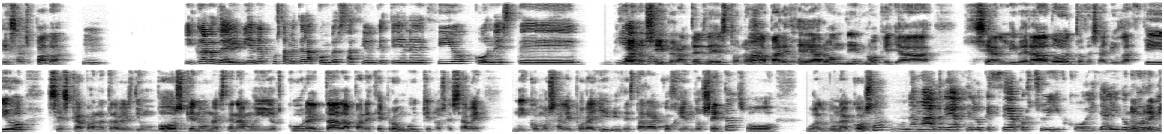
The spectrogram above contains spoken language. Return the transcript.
esa espada. Mm. Y claro, de ahí Sí. viene justamente la conversación que tiene Cío con este viejo. Bueno, sí, pero antes de esto, ¿no? Ah, Aparece Arondir, ¿no? Que ya se han liberado, entonces ayuda a Cío, se escapan a través de un bosque, ¿no? Una escena muy oscura y tal, aparece Bronwyn, que no se sabe ni cómo sale por allí, dice, ¿estará cogiendo setas o, o alguna cosa? Una madre hace lo que sea por su hijo. Ella ha ido No, hombre, corriendo.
